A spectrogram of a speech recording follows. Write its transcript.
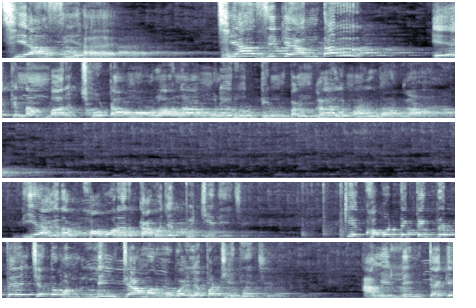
छियासी है छियासी के अंदर एक नंबर छोटा मौलाना मुनीरुद्दीन बंगाल मालदा का है দিয়ে একদম খবরের কাগজে পিটিয়ে দিয়েছে কে খবর দেখতে দেখতে পেয়েছে তখন লিঙ্কটা আমার মোবাইলে পাঠিয়ে দিয়েছে আমি লিঙ্কটাকে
